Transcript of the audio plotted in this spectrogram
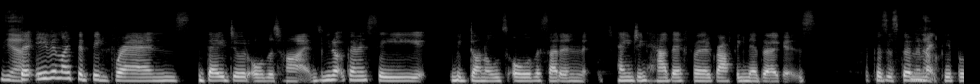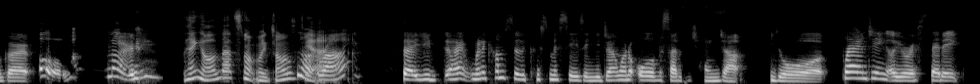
Yeah. So even like the big brands, they do it all the time. You're not going to see McDonald's all of a sudden changing how they're photographing their burgers because it's going to no. make people go, oh, no. Hang on, that's not McDonald's. That's not yeah. right. So you don't, when it comes to the Christmas season, you don't want to all of a sudden change up your branding or your aesthetic.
